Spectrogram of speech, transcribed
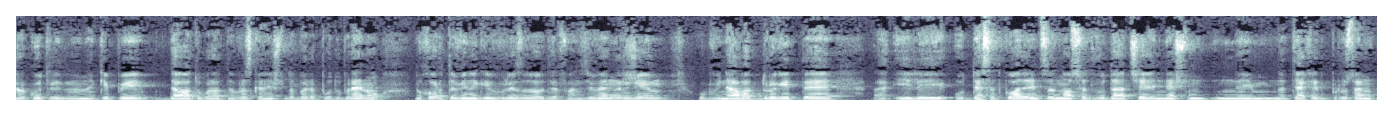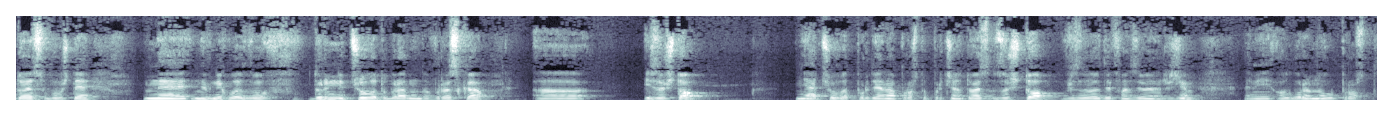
ръководителите на екипи дават обратна връзка нещо да бъде подобрено, но хората винаги влизат в дефанзивен режим, обвиняват другите или от 10 кладеница носят вода, че нещо не, на тях е предоставено. Тоест въобще не, не вникват в, дори не чуват обратната връзка. А, и защо? Не я чуват поради една проста причина. Тоест, защо влизат в дефанзивен режим? Ами, отговор е много прост.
